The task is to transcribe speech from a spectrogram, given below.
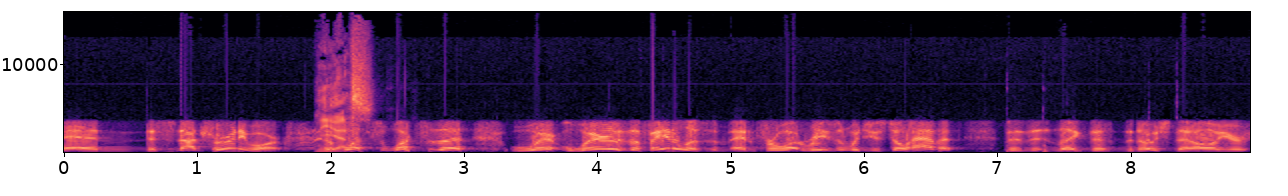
and this is not true anymore. Yes. what's what's the where where is the fatalism, and for what reason would you still have it? The, the, like the the notion that oh you're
